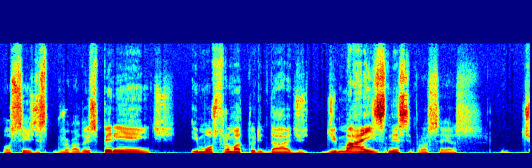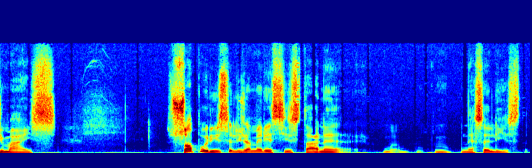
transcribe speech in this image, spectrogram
ou seja, jogador experiente e mostrou maturidade demais nesse processo, demais. Só por isso ele já merecia estar né, nessa lista.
